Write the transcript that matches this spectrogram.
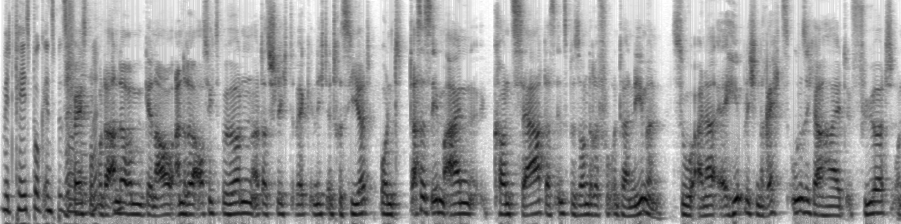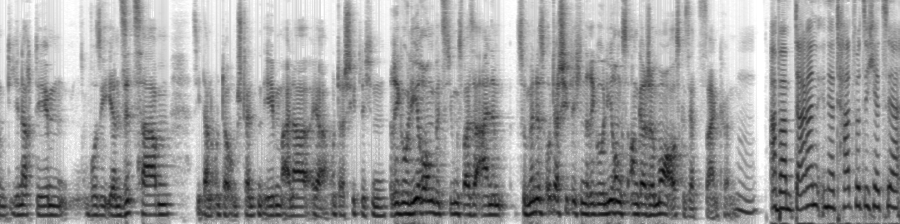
Mit Facebook insbesondere. Facebook ne? unter anderem, genau. Andere Aufsichtsbehörden hat das schlichtweg nicht interessiert. Und das ist eben ein Konzert, das insbesondere für Unternehmen zu einer erheblichen Rechtsunsicherheit führt. Und je nachdem, wo sie ihren Sitz haben, sie dann unter Umständen eben einer ja, unterschiedlichen Regulierung beziehungsweise einem zumindest unterschiedlichen Regulierungsengagement ausgesetzt sein können. Hm. Aber daran in der Tat wird sich jetzt ja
